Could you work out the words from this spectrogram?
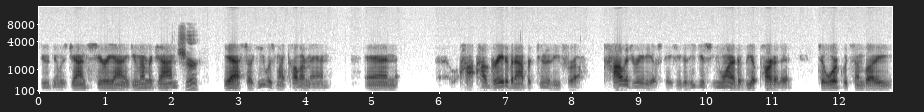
student. It was John Siriani. Do you remember John? Sure. Yeah, so he was my color man, and how, how great of an opportunity for a college radio station because he just he wanted to be a part of it to work with somebody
